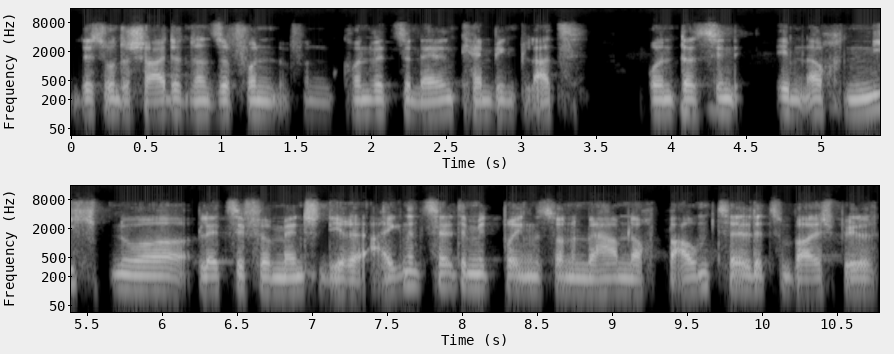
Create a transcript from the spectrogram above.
Und das unterscheidet dann so von, von konventionellen Campingplatz. Und das sind eben auch nicht nur Plätze für Menschen, die ihre eigenen Zelte mitbringen, sondern wir haben auch Baumzelte zum Beispiel.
